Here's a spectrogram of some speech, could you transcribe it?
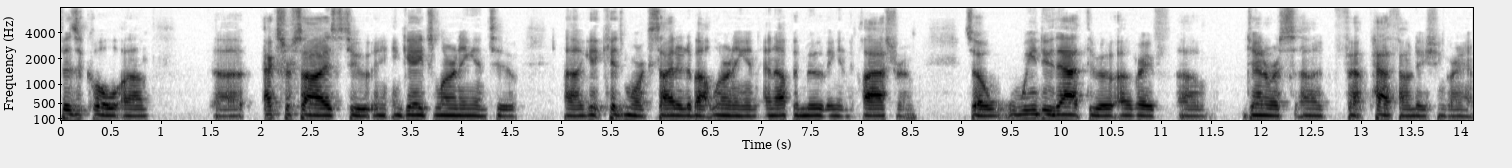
physical um, uh, exercise to engage learning and to uh, get kids more excited about learning and, and up and moving in the classroom. So we do that through a, very uh, generous uh, Path Foundation grant.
